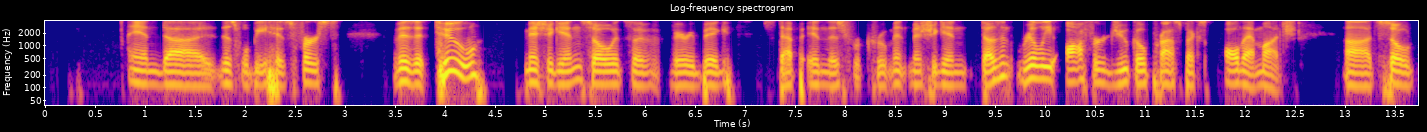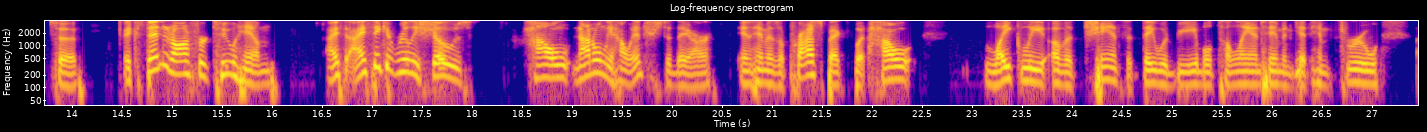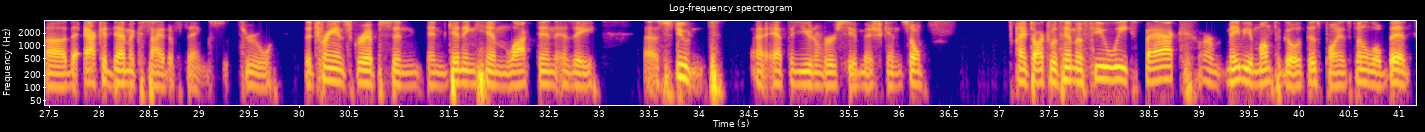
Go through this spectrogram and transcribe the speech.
And this will be his first visit to Michigan. So it's a very big step in this recruitment. Michigan doesn't really offer JUCO prospects all that much. Uh, so to extend an offer to him, I, th- I think it really shows how not only how interested they are in him as a prospect, but how likely of a chance that they would be able to land him and get him through uh, the academic side of things, through the transcripts and and getting him locked in as a student uh, at the University of Michigan. So I talked with him a few weeks back, or maybe a month ago at this point. It's been a little bit,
